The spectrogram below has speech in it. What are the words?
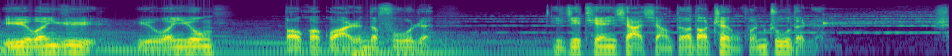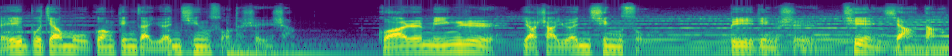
宇文玉、宇文邕，包括寡人的夫人，以及天下想得到镇魂珠的人，谁不将目光盯在袁青锁的身上？寡人明日要杀袁青锁，必定是天下大乱。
